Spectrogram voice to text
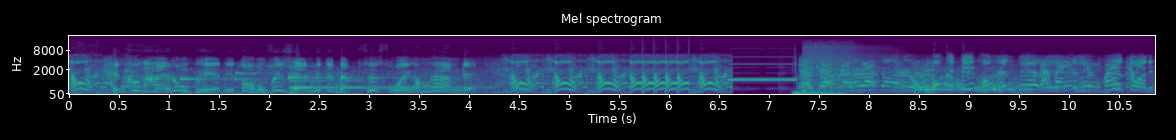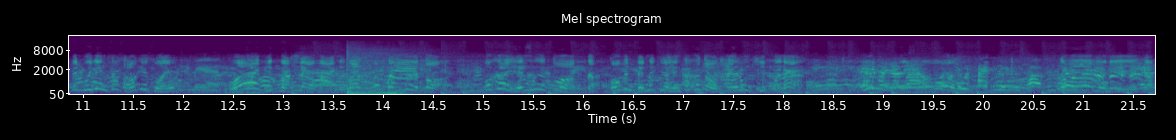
เอ้าเห็นเขาถ่ายลงเพจนี่ตัวผมไฟแสนมีแต่แบบสวยๆงามๆเด้เอาเอาเอาเอาเอาเอา ปกติผมเห็นแต่ไอ้ไอ้มือต่อนี่เป็นผู้หญิงสาวๆที่สวยว้ายผิดหวังแล้วบาดนี่ว่ามันเป็นมือต่อบ่เคยเห็นมือต่อแบบโตเป็นๆไม่เคยเห็นแต่เขาเจ้าไทยลงคลิปอะนะแต่ว่ามื้อนี้แบบ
